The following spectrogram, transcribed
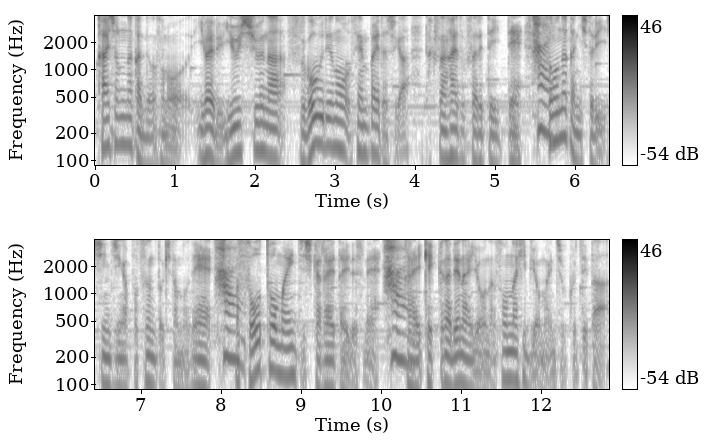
会社の中でのそのいわゆる優秀な凄腕の先輩たちがたくさん配属されていて、はい、その中に一人新人がポツンと来たので、はい、まあ、相当毎日叱られたりですね、はい、はい、結果が出ないようなそんな日々を毎日送っていた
